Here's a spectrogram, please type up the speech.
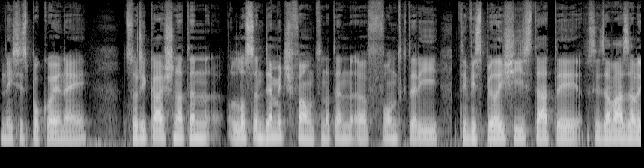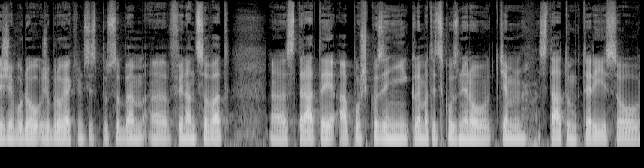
nejsi spokojený. Co říkáš na ten Loss and Damage Fund, na ten fond, který ty vyspělejší státy si zavázaly, že budou, že budou jakýmsi způsobem financovat ztráty a poškození klimatickou změnou těm státům, který jsou,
